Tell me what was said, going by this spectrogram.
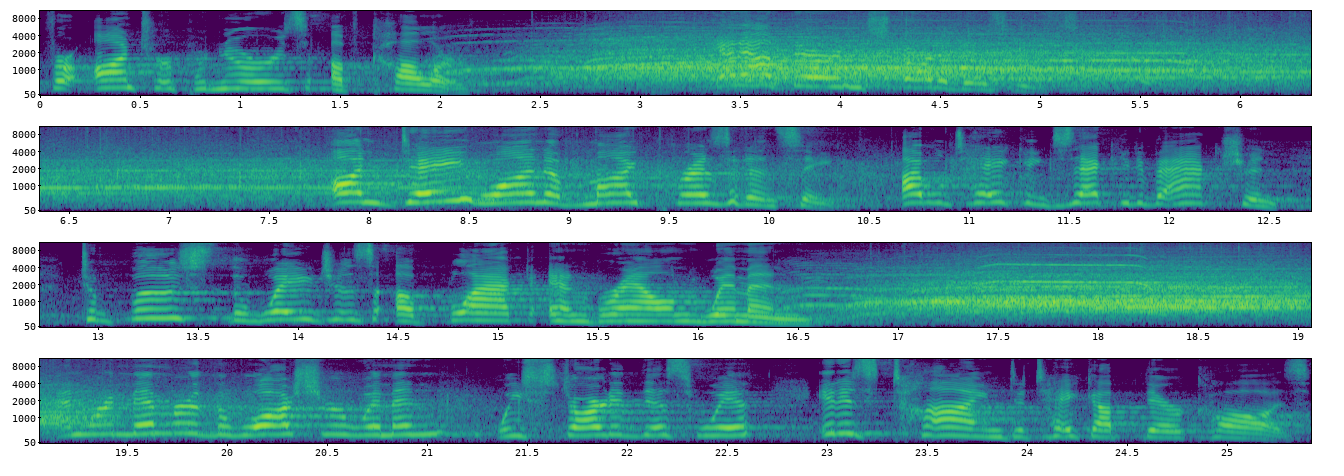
for entrepreneurs of color. Get out there and start a business. On day one of my presidency, I will take executive action to boost the wages of black and brown women remember the washerwomen we started this with? It is time to take up their cause.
